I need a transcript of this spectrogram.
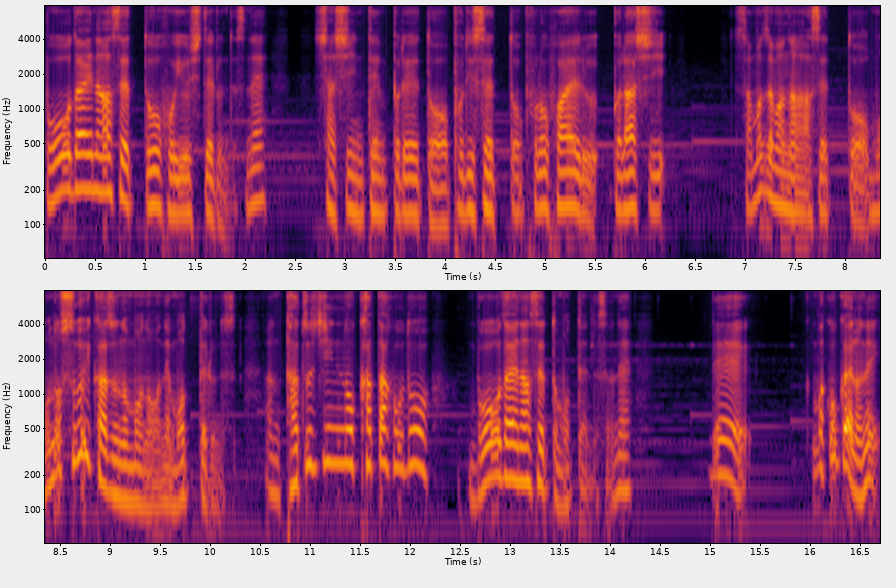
膨大なアセットを保有してるんですね。写真、テンプレート、プリセット、プロファイル、ブラシ、様々なアセット、ものすごい数のものをね、持ってるんです。あの達人の方ほど膨大なアセット持ってるんですよね。で、まあ、今回のね、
